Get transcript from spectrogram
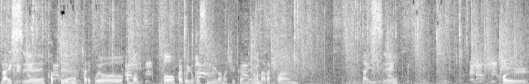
나이스. 커트 잘했고요. 한 번 더 밟으려고 했습니다만 실패했네요. 나락광 나이스 헐.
